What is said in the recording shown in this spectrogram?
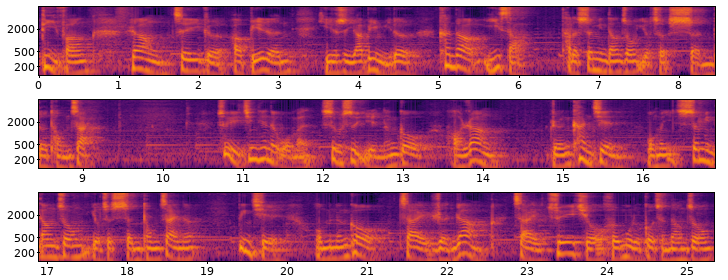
地方。让这一个啊别人，也就是亚比米勒看到以撒，他的生命当中有着神的同在。所以今天的我们是不是也能够啊让人看见我们生命当中有着神同在呢？并且我们能够在忍让、在追求和睦的过程当中，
